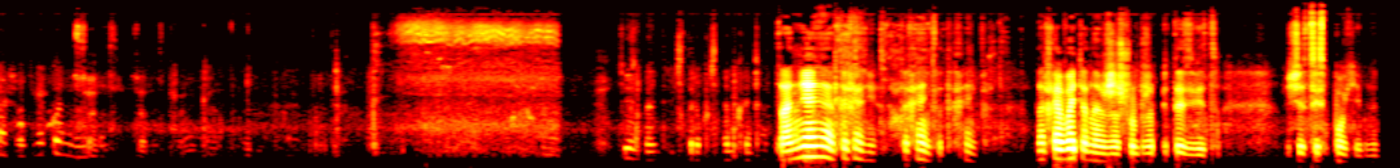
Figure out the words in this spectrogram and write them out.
Так, от виконуємо. Чуєш, блин, 3-4 почнемо кричати. Та ні, ні, тихенько, тихенько, тихенько. Нехай витягне вже, щоб вже піти звідси. Чистий спокій, блін.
